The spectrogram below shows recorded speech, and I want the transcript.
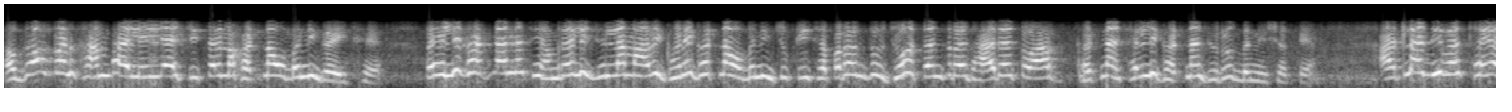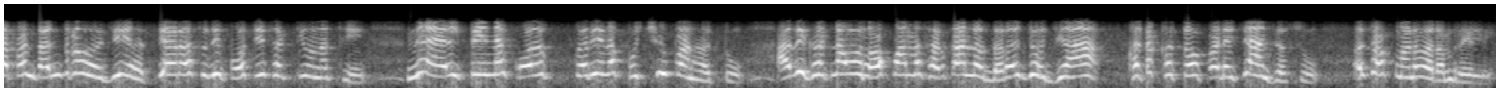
અગાઉ પણ ખાંભા લીલિયા ચિત્તલમાં ઘટનાઓ બની ગઈ છે. પહેલી ઘટના નથી, અમરેલી જિલ્લામાં આવી ઘણી ઘટનાઓ બની ચૂકી છે, પરંતુ જો તંત્ર ધારે તો આ ઘટના છેલ્લી ઘટના જરૂર બની શકે. આટલા દિવસ થયા પણ તંત્ર હજી હત્યારા સુધી પહોંચી શક્યું નથી. ને એલપીને કોલ કરીને પૂછ્યું પણ હતું. આવી ઘટનાઓ રોકવામાં સરકારનો દરજ્જો જ્યાં ખટખટો પડે ત્યાં જશું. અશોક મણવર, અમરેલી.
